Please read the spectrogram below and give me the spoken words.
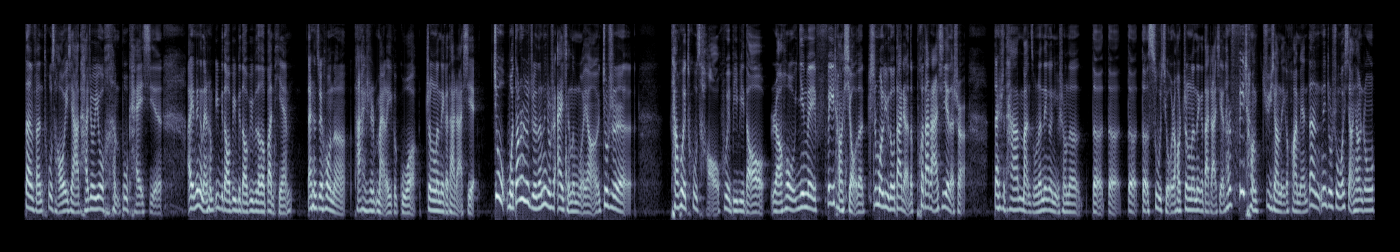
但凡吐槽一下，他就又很不开心。哎，那个男生逼逼叨逼逼叨逼逼叨了半天，但是最后呢，他还是买了一个锅蒸了那个大闸蟹。就我当时就觉得那就是爱情的模样，就是。他会吐槽，会逼逼叨，然后因为非常小的芝麻绿豆大点的破大闸蟹的事儿，但是他满足了那个女生的的的的的诉求，然后蒸了那个大闸蟹，它是非常具象的一个画面，但那就是我想象中，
